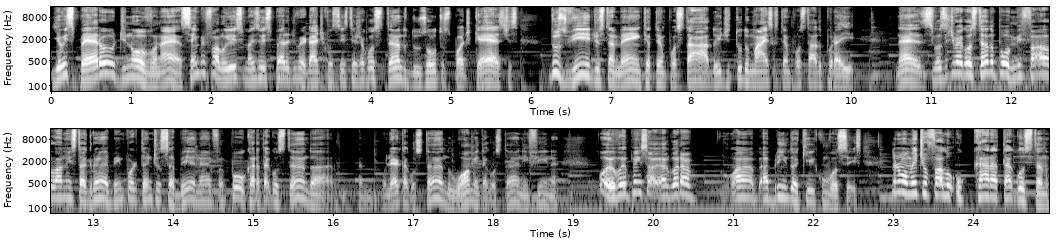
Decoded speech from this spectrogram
E eu espero, de novo, né? Sempre falo isso, mas eu espero de verdade que você esteja gostando dos outros podcasts, dos vídeos também que eu tenho postado e de tudo mais que eu tenho postado por aí. Né? Se você estiver gostando, pô, me fala lá no Instagram, é bem importante eu saber, né? Pô, o cara tá gostando, a mulher tá gostando, o homem tá gostando, enfim, né? Pô, eu vou pensar agora abrindo aqui com vocês. Normalmente eu falo o cara tá gostando,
